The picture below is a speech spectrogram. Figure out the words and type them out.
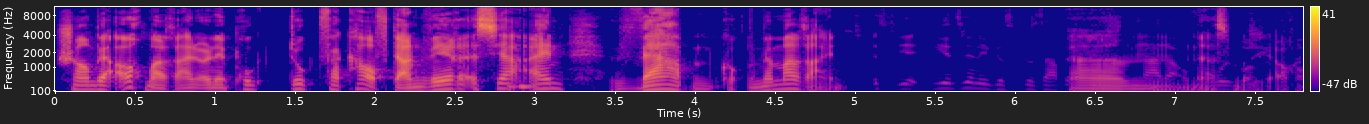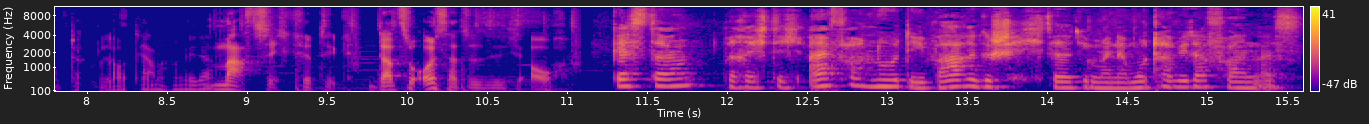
Schauen wir auch mal rein. Oder den Produktverkauf. Dann wäre es ja ein Werben. Gucken wir mal rein. Ähm, das muss ich auch einen Tacken lauter machen wieder. Massig Kritik. Dazu äußerte sie sich auch. Gestern berichte ich einfach nur die wahre Geschichte, die meiner Mutter widerfahren ist.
